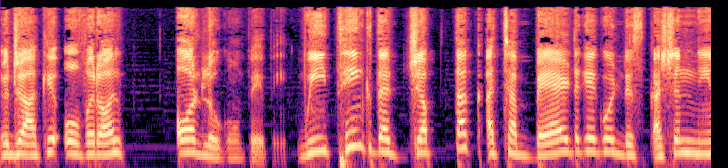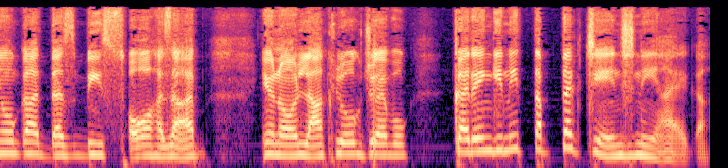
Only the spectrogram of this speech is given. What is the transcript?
जाके ओवरऑल और लोगों पे भी। वी थिंक दैट जब तक अच्छा बैठ के कोई डिस्कशन नहीं होगा, दस, बीस, सौ, हज़ार यू नो लाख लोग जो है वो करेंगे नहीं, तब तक चेंज नहीं आएगा।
